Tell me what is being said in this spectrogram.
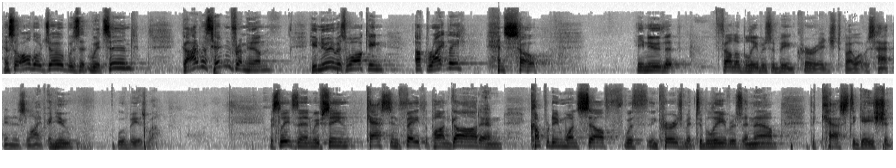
And so, although Job was at wit's end, God was hidden from him. He knew he was walking uprightly, and so he knew that fellow believers would be encouraged by what was happening in his life, and you will be as well. Which leads then, we've seen casting faith upon God and comforting oneself with encouragement to believers, and now the castigation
